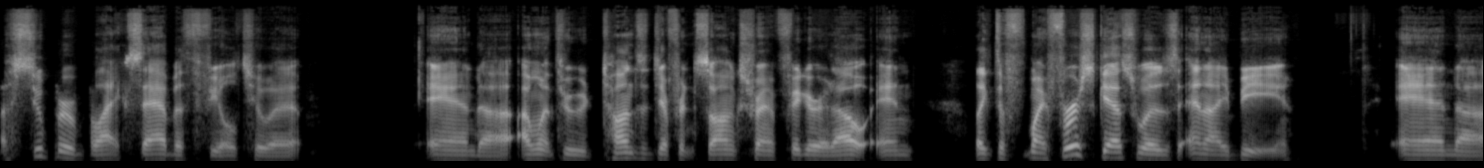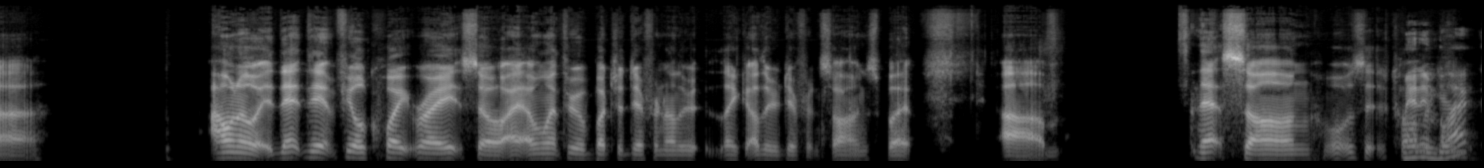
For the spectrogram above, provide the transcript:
a super black sabbath feel to it and uh, i went through tons of different songs trying to figure it out and like the my first guess was nib and uh I don't know. That didn't feel quite right, so I, I went through a bunch of different other like other different songs. But um, that song, what was it called? Man in again? Black?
